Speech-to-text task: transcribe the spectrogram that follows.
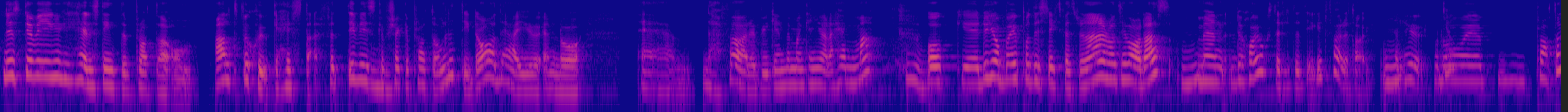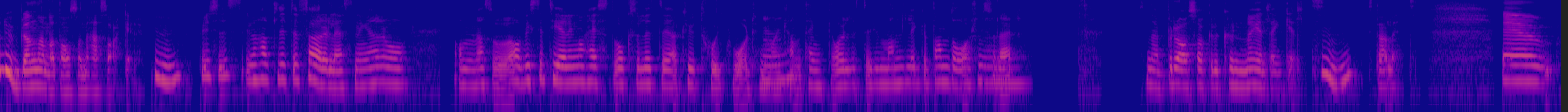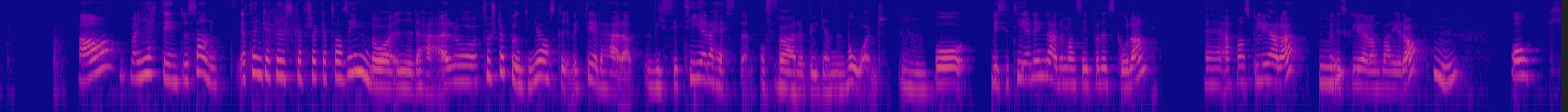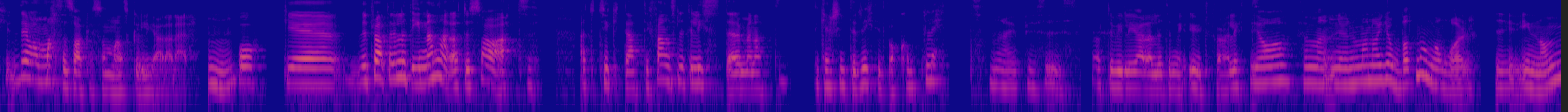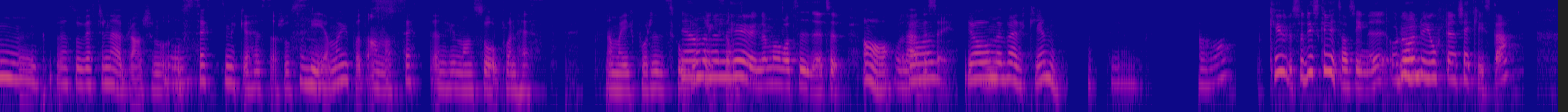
nu ska vi ju helst inte prata om allt för sjuka hästar. För det vi ska Mm. försöka prata om lite idag det är ju ändå det här förebyggande man kan göra hemma. Mm. Och eh, du jobbar ju på distriktsveterinär då till vardags. Mm. Men du har ju också ett litet eget företag, Mm. eller hur? Och då eh, pratar du bland annat om sådana här saker. mm, precis. Jag har haft lite föreläsningar och om alltså, ja, visitering av häst och också lite akutsjukvård, hur man Mm. kan tänka och lite hur man lägger bandage och sådär. Sådana här bra saker att kunna helt enkelt Mm. i stallet. Eh, ja, men jätteintressant. Jag tänker att vi ska försöka ta oss in då i det här. Och första punkten jag har skrivit är det här att visitera hästen och förebyggande vård. Mm. Och visitering lärde man sig på ridskolan eh, att man skulle göra. Och Mm. det skulle göras varje dag. Mm. Och det var massa saker som man skulle göra där. Mm. Och eh, vi pratade lite innan här att du sa att, att du tyckte att det fanns lite lister men att det kanske inte riktigt var komplett. Nej, precis. Att du ville göra lite mer utförligt. Ja, för man, nu när man har jobbat många år i, inom alltså veterinärbranschen och, Mm. och sett mycket hästar så Mm. ser man ju på ett annat sätt än hur man såg på en häst när man gick på ridskolan. Ja men liksom. eller hur, när man var tio typ. Ja, och lärde ja, sig. Ja, Mm. men verkligen. Att, eh, Ja. Kul, så det ska vi ta oss in i. Och då har Mm. du gjort en checklista.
